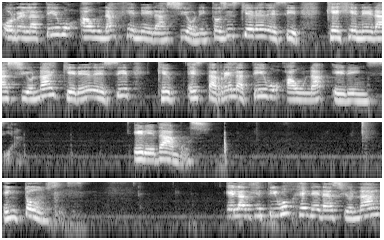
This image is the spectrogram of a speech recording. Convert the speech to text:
o relativo a una generación. Entonces quiere decir que generacional quiere decir que está relativo a una herencia. Heredamos. Entonces, el adjetivo generacional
